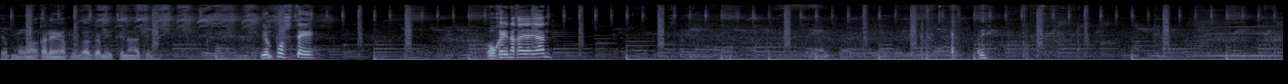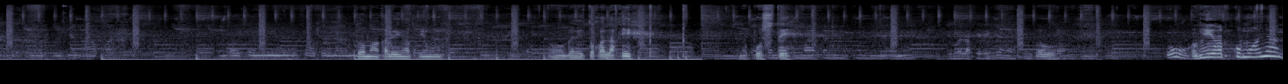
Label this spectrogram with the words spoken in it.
Yan, po mga kalingap yung gagamitin natin. Yung poste. Okay na kaya yan? Ay, ito mga kalingap yung oh, ganito kalaki na poste. Malaki rin yan. ah. Oo. Oh, ang hirap kumuha niyan.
